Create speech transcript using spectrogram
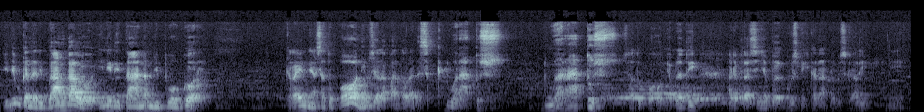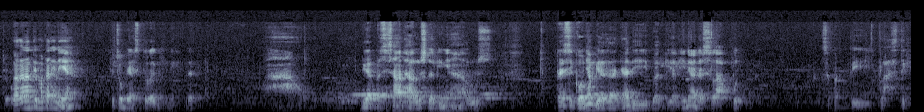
Ini bukan dari Bangka loh, ini ditanam di Bogor. Kerennya satu pohon ini usia 8 tahun ada 200 200 satu pohonnya. Berarti adaptasinya bagus nih karena bagus sekali. Nih coba kakak nanti makan ini ya. Kita coba yang satu lagi nih lihat. Wow. Dia pasti sangat halus dagingnya halus. Resikonya biasanya di bagian ini ada selaput seperti plastik.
